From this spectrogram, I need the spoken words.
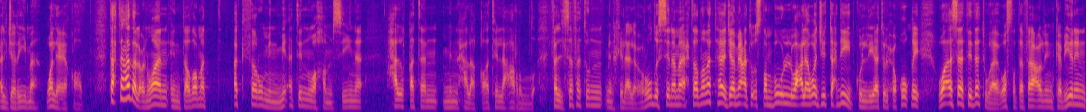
الجريمة والعقاب. تحت هذا العنوان انتظمت أكثر من 150 حلقة من حلقات العرض. فلسفة من خلال عروض السينما احتضنتها جامعة إسطنبول وعلى وجه التحديد كليات الحقوق وأساتذتها وسط تفاعل كبير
